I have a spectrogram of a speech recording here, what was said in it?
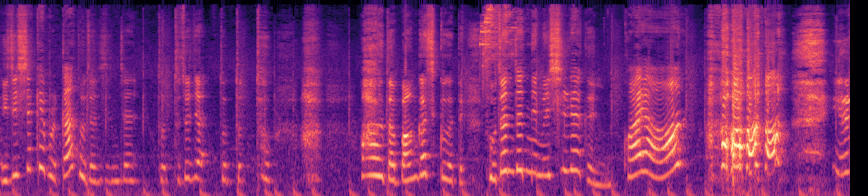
이제 시작해볼까? 도전자, 도, 도전자, 도, 도, 도. 아, 나 망가질 것 같아. 도전자님의 실력은 과연? 일레,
